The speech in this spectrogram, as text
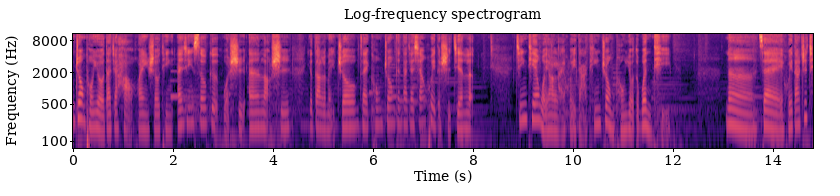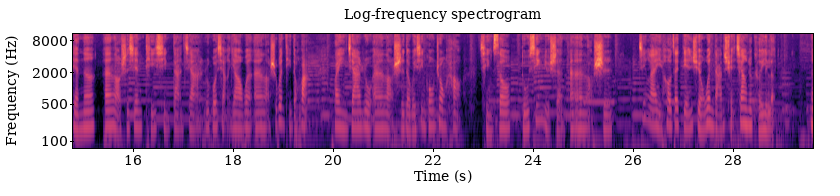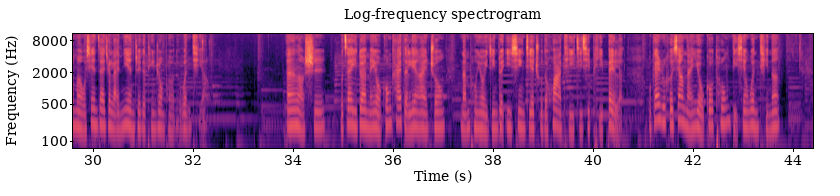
听众朋友，大家好，欢迎收听安心 So Good，我是安安老师，又到了每周在空中跟大家相会的时间了。今天我要来回答听众朋友的问题。那在回答之前呢，安安老师先提醒大家，如果想要问安安老师问题的话，欢迎加入安安老师的微信公众号，请搜“读心女神安安老师”，进来以后再点选问答的选项就可以了。那么我现在就来念这个听众朋友的问题啊，安安老师，我在一段没有公开的恋爱中，男朋友已经对异性接触的话题极其疲惫了，我该如何向男友沟通底线问题呢？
